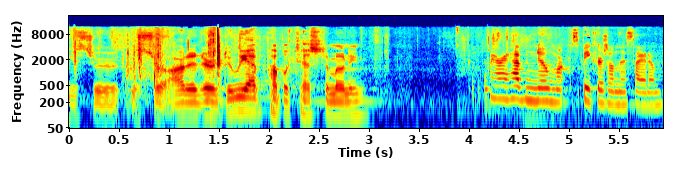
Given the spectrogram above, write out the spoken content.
Mr. Mr. Auditor. Do we have public testimony? Mayor, I have no more speakers on this item.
